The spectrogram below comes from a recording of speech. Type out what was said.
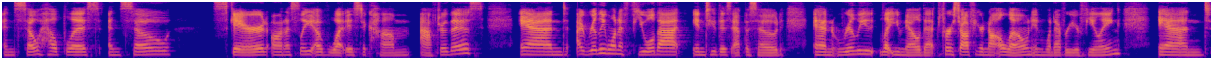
and so helpless and so scared, honestly, of what is to come after this. And I really want to fuel that into this episode and really let you know that first off, you're not alone in whatever you're feeling. And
